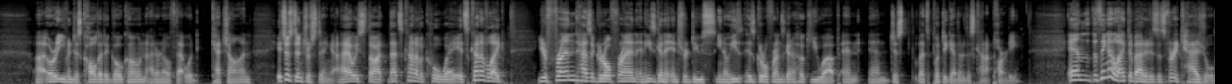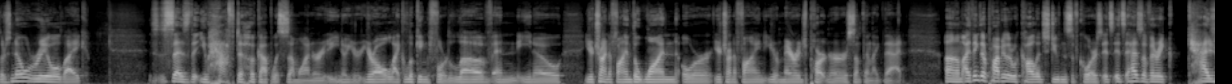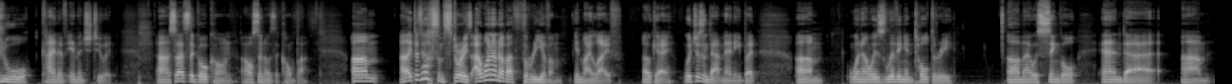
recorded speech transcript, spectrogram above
uh, or even just called it a gokon. I don't know if that would catch on. It's just interesting. I always thought that's kind of a cool way. It's kind of like your friend has a girlfriend and he's going to introduce you know he's, his girlfriend's going to hook you up and and just let's put together this kind of party and the thing I liked about it is it's very casual. There's no real like says that you have to hook up with someone or you know you're you're all like looking for love and you know you're trying to find the one or you're trying to find your marriage partner or something like that. Um, I think they're popular with college students, of course. It's, it's it has a very casual kind of image to it. Uh, so that's the Gokon, also known as the Kompa. Um, I like to tell some stories. I want to know about three of them in my life okay, which isn't that many, but um, when I was living in Tottori, um, I was single, and uh, um,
